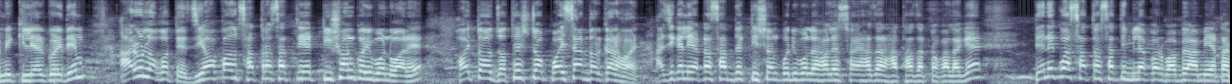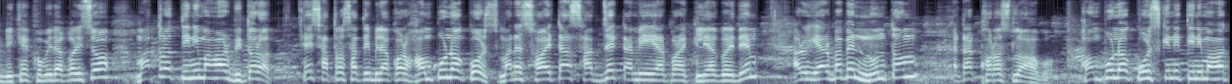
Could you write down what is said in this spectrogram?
আমি ক্লিয়াৰ কৰি দিম। আৰু লগতে যিসকল ছাত্ৰ ছাত্ৰীয়ে টিউশ্যন কৰিব নোৱাৰে, হয়তো যথেষ্ট পইচাৰ দৰকাৰ হয়। আজিকালি এটা ছাবজেক্ট টিউশ্যন কৰিবলৈ হ'লে ছয় হাজাৰ, সাত হাজাৰ টকা লাগে। তেনেকুৱা ছাত্ৰ ছাত্ৰীবিলাকৰ বাবে আমি এটা বিশেষ সুবিধা কৰিছোঁ। মাত্ৰ তিনি মাহৰ ভিতৰত সেই ছাত্ৰ ছাত্ৰীবিলাকৰ সম্পূৰ্ণ কোৰ্চ মানে ছয়টা ছাবজেক্ট আমি ইয়াৰ পৰা ক্লিয়াৰ কৰি দিম আৰু ইয়াৰ বাবে ন্যূনতম এটা খৰচ লোৱা হ'ব। সম্পূৰ্ণ কোৰ্চখিনি তিনি মাহত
